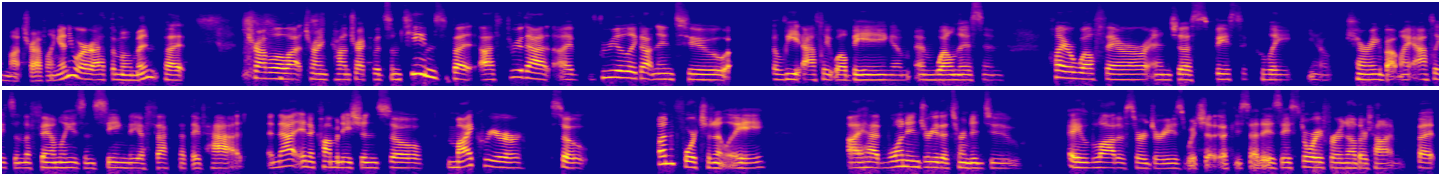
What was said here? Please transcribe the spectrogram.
I'm not traveling anywhere at the moment, but travel a lot, trying to contract with some teams. But uh, through that, I've really gotten into elite athlete well-being and, and wellness and player welfare and just basically, you know, caring about my athletes and the families and seeing the effect that they've had. And that in a combination. So my career, so unfortunately, I had one injury that turned into a lot of surgeries, which, uh, like you said, is a story for another time. But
